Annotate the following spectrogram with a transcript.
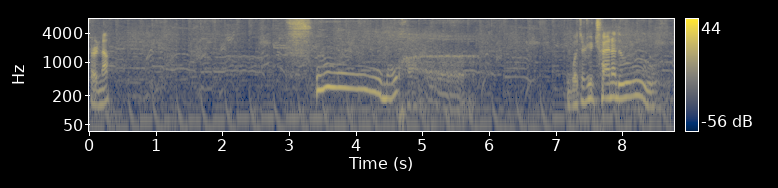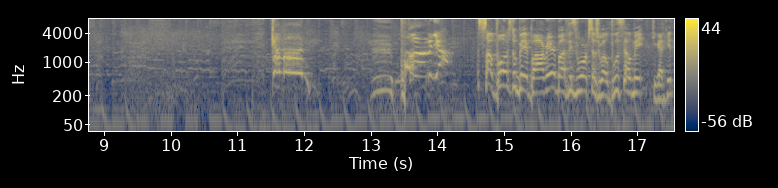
Fair enough. Ooh, Mocha. What are you trying to do? Come on! Barrier! Supposed to be a barrier, but this works as well. Please tell me he got hit.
